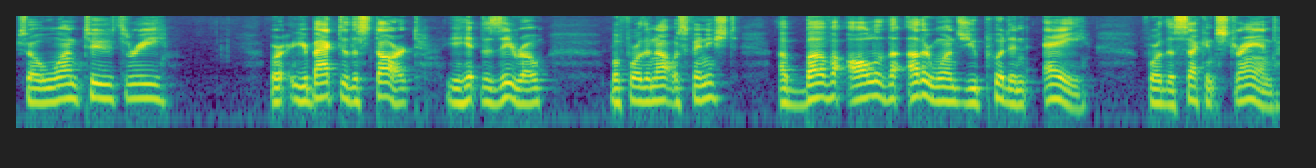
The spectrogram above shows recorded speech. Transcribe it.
So one, two, three, or you're back to the start. You hit the zero before the knot was finished. Above all of the other ones, you put an A for the second strand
